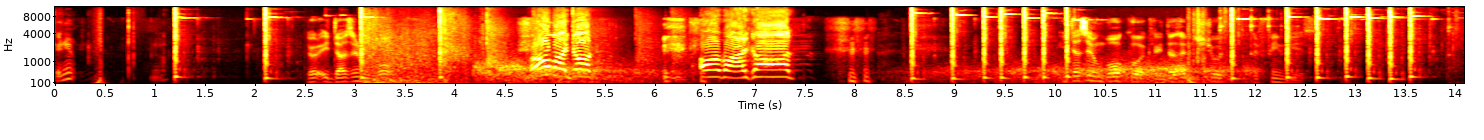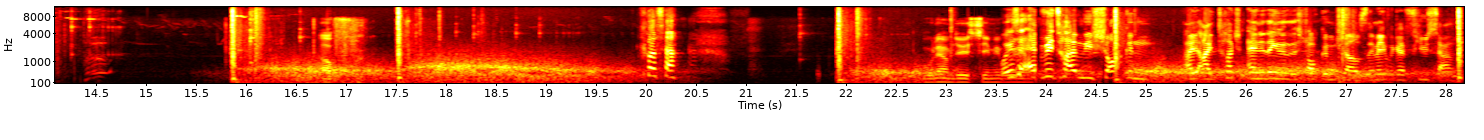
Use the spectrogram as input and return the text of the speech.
Can you? Dude, it doesn't work. Oh my god! oh my god! It doesn't work correctly. It doesn't shoot the fingers. Oh, out. William, do you see me? Why is it every time these shotgun I, I touch anything in the shotgun shells, they make like a few sounds.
